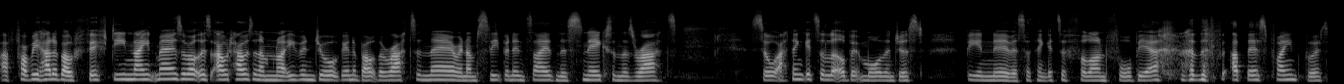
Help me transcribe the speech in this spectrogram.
I've probably had about 15 nightmares about this outhouse and I'm not even joking about the rats in there and I'm sleeping inside and there's snakes and there's rats. So I think it's a little bit more than just being nervous. I think it's a full-on phobia at, the, at this point, but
